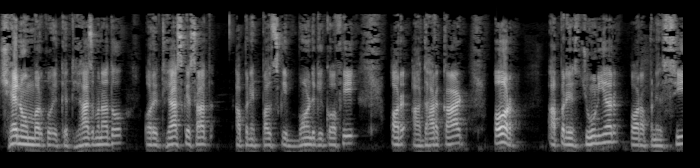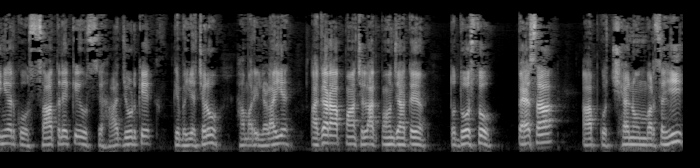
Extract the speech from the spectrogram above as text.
छह नवंबर को एक इतिहास बना दो और इतिहास के साथ अपने पल्स की बॉन्ड की कॉफ़ी और आधार कार्ड और अपने जूनियर और अपने सीनियर को साथ लेके उससे हाथ जोड़ के कि भैया चलो, हमारी लड़ाई है अगर आप पाँच लाख पहुँच जाते हैं तो दोस्तों, पैसा आपको छह नवंबर से ही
